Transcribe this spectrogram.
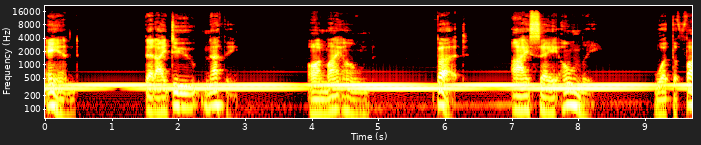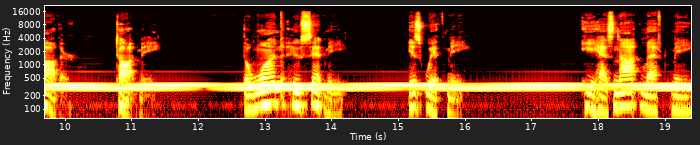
and that I do nothing on my own, but I say only what the Father taught me. The one who sent me is with me. He has not left me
